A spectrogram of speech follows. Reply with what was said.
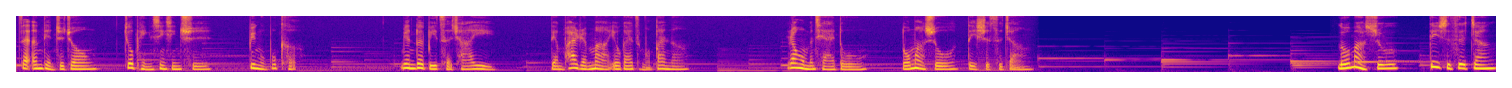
在恩典之中就凭信心吃，并无不可。面对彼此的差异，两派人马又该怎么办呢？让我们起来读罗马书第十四章。罗马书第十四章：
